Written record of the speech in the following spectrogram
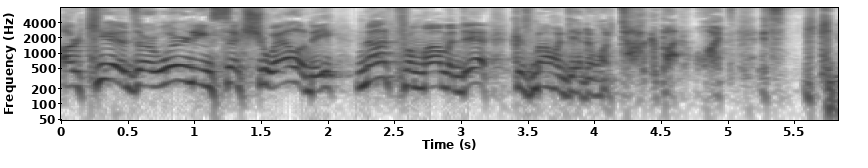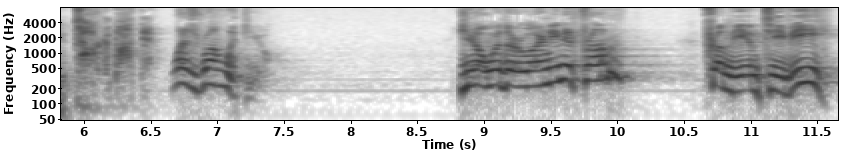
our kids are learning sexuality not from mom and dad because mom and dad don't want to talk about. Oh, it's, it's you can't talk about that. What is wrong with you? You know where they're learning it from? From the MTV.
